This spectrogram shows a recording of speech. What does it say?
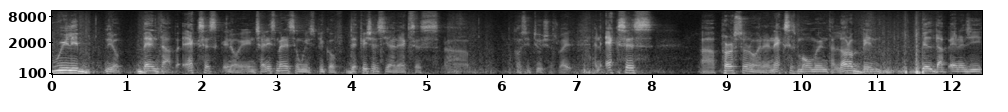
really, you know, bent up, excess, you know, in Chinese medicine we speak of deficiency and excess um, constitutions, right? An excess uh, person or in an excess moment, a lot of bin, build up energy,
